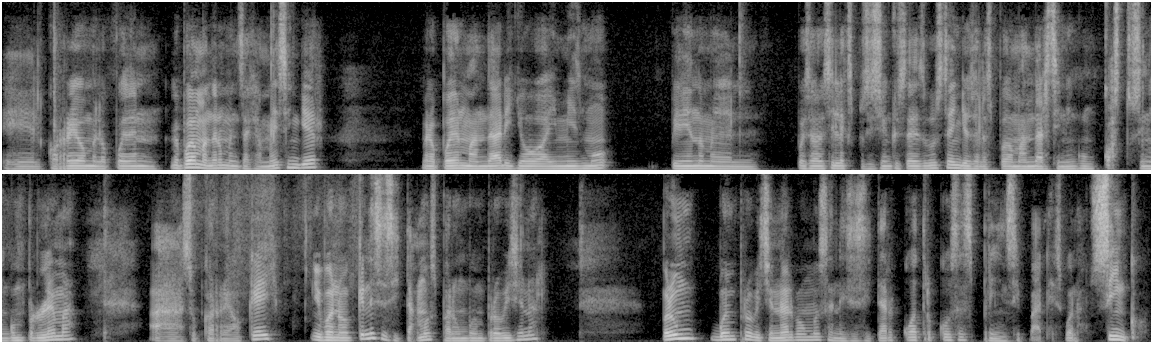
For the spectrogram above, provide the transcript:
el correo me lo pueden, me pueden mandar un mensaje a Messenger, me lo pueden mandar y yo ahí mismo pidiéndome el, pues a ver si la exposición que ustedes gusten, yo se las puedo mandar sin ningún costo, sin ningún problema a su correo, ¿ok? Y bueno, ¿qué necesitamos para un buen provisional? Para un buen provisional vamos a necesitar cuatro cosas principales. Bueno, cinco,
